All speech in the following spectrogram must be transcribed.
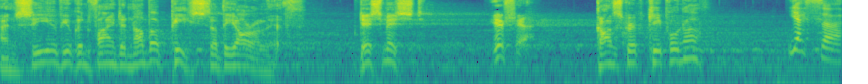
and see if you can find another piece of the Aurolith. Dismissed. Yes, sir. Conscript Kipuna? Yes, sir.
